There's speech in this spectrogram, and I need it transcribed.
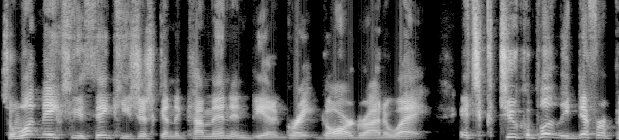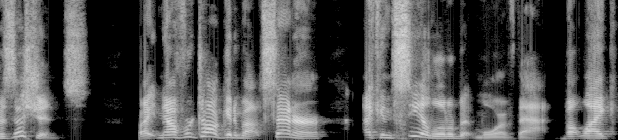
So, what makes you think he's just going to come in and be a great guard right away? It's two completely different positions, right? Now, if we're talking about center, I can see a little bit more of that. But, like,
